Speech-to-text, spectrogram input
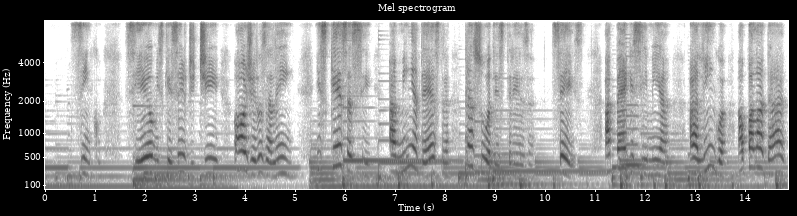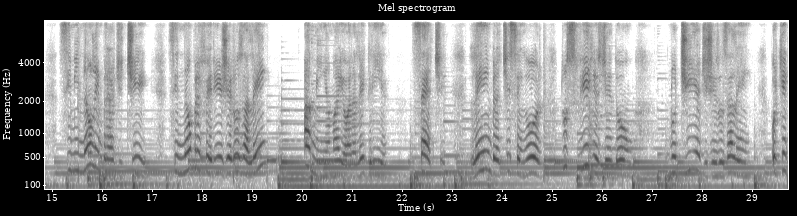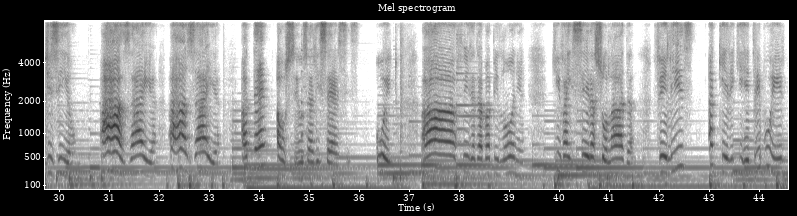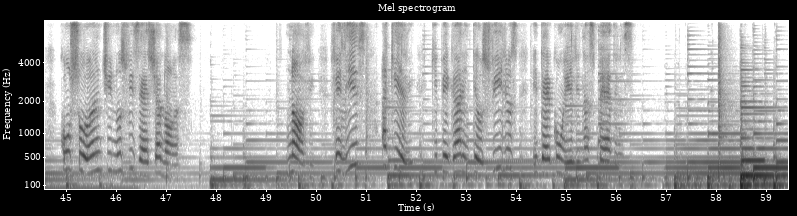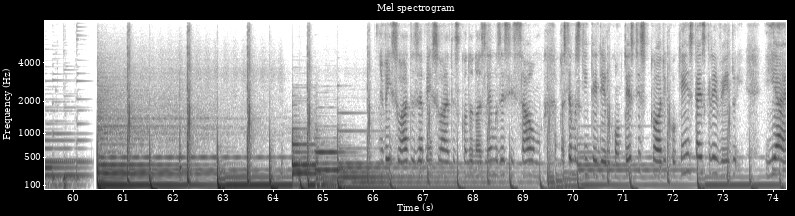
5. Se eu me esquecer de ti, ó Jerusalém, esqueça-se a minha destra da sua destreza. 6. Apegue-se-me a língua ao paladar, se me não lembrar de ti, se não preferir Jerusalém a minha maior alegria. 7. Lembra-te, Senhor, dos filhos de Edom no dia de Jerusalém, porque diziam: Arrasaia, arrasaia, até aos seus alicerces. 8. Ah, filha da Babilônia, que vai ser assolada, feliz aquele que retribuir consoante nos fizeste a nós. 9. Feliz aquele que pegar em teus filhos e der com ele nas pedras. Abençoados e abençoadas, quando nós lemos esse salmo, nós temos que entender o contexto histórico, quem está escrevendo e, a,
